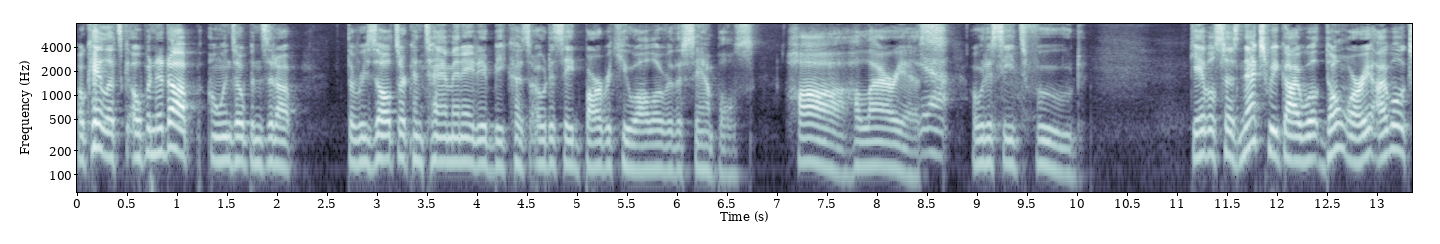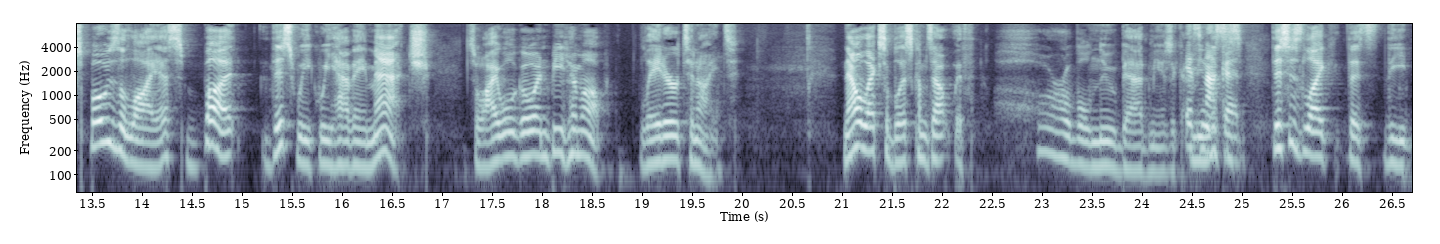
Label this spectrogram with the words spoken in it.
Okay, let's open it up. Owens opens it up. The results are contaminated because Otis ate barbecue all over the samples. Ha, hilarious. Yeah. Otis eats food. Gable says, Next week I will, don't worry, I will expose Elias, but this week we have a match. So I will go and beat him up later tonight. Now Alexa Bliss comes out with horrible new bad music. It's not this Is, good. this is like this the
